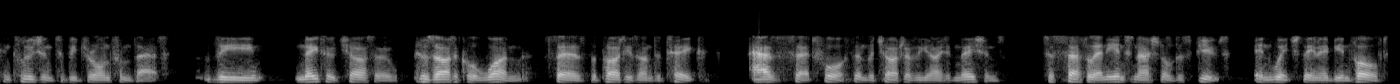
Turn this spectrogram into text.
conclusion to be drawn from that. The NATO Charter, whose Article 1 says the parties undertake, as set forth in the Charter of the United Nations, to settle any international dispute in which they may be involved,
